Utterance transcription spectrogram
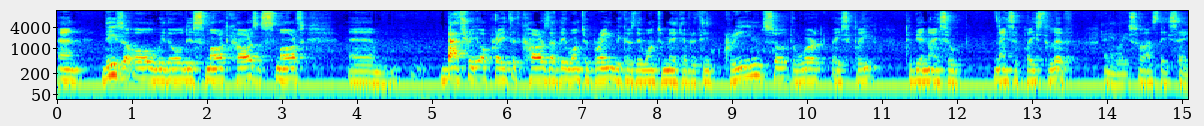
And these are all with all these smart cars smart um, battery operated cars that they want to bring because they want to make everything green. So the world basically to be a nicer nicer place to live. Anyway so as they say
